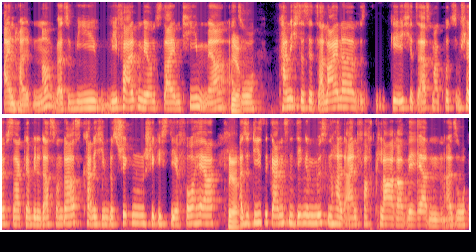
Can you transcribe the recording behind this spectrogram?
einhalten. Ne? Also wie, wie verhalten wir uns da im Team? Ja, also ja kann ich das jetzt alleine? Gehe ich jetzt erstmal kurz zum Chef, sagt, er will das und das, kann ich ihm das schicken, schicke ich es dir vorher? Ja. Also diese ganzen Dinge müssen halt einfach klarer werden. Also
